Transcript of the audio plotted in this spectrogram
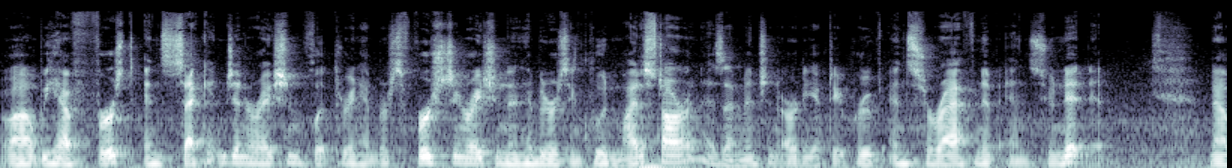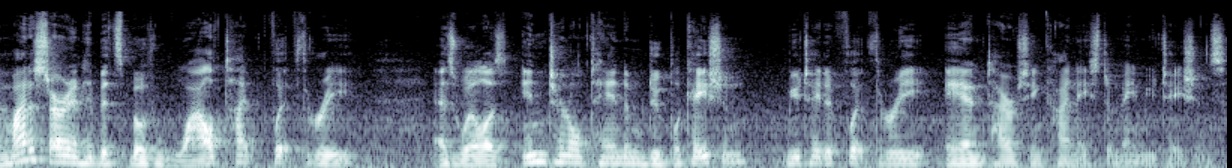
Uh, we have first and second generation FLT3 inhibitors. First generation inhibitors include midostaurin, as I mentioned, already FDA approved, and sorafenib and sunitinib. Now, midostaurin inhibits both wild type FLT3 as well as internal tandem duplication, mutated FLT3, and tyrosine kinase domain mutations.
